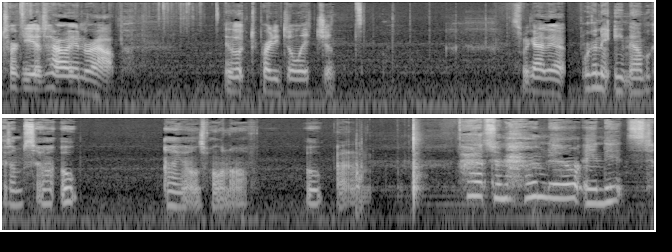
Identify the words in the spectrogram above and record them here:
turkey Italian wrap. It looked pretty delicious. So we got it. We're gonna eat now because I'm so oh I think that was falling off. Oh, I don't know. Alright, so I'm home now and it's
